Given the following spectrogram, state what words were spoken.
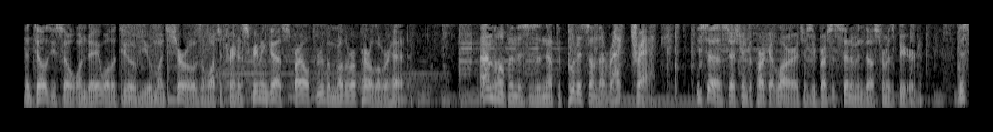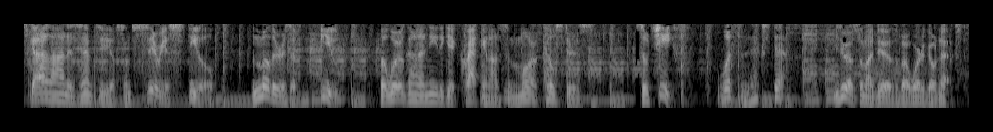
and tells you so one day while the two of you munch churros and watch a train of screaming guests spiral through the Mother of Peril overhead. I'm hoping this is enough to put us on the right track. He says, gesturing to the park at large as he brushes cinnamon dust from his beard. This skyline is empty of some serious steel. The mother is a beaut, but we're gonna need to get cracking on some more coasters. So, Chief, what's the next step? You do have some ideas about where to go next.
